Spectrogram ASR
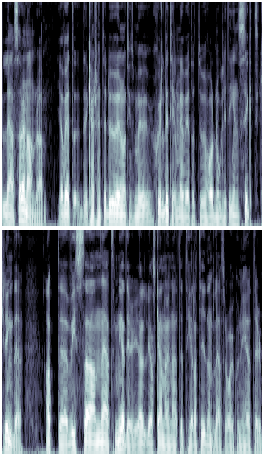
läsare än andra. Jag vet, det kanske inte du är någonting som är skyldig till men jag vet att du har nog lite insikt kring det. Att eh, vissa nätmedier, jag, jag skannar ju nätet hela tiden och läser AIK-nyheter.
